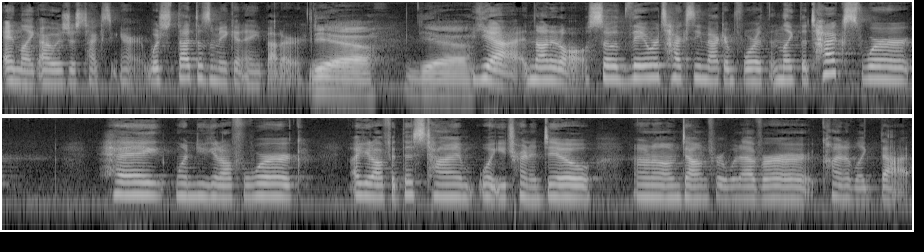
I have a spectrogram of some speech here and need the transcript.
and like I was just texting her, which that doesn't make it any better. Yeah. Yeah. Yeah, not at all. So they were texting back and forth, and like the texts were, "Hey, when do you get off work? I get off at this time. What you trying to do? I don't know. I'm down for whatever." Kind of like that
